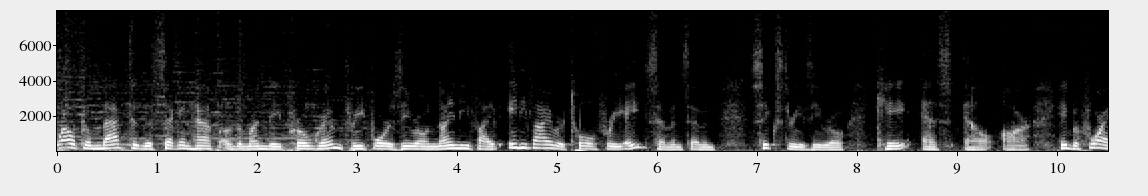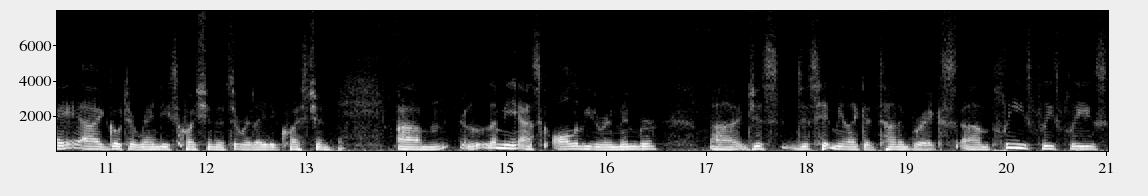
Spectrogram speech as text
Welcome back to the second half of the Monday program, 340-9585 or toll free 877-630-KSLR. Hey, before I uh, go to Randy's question, it's a related question. Um, let me ask all of you to remember, uh, just just hit me like a ton of bricks. Um, please, please, please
